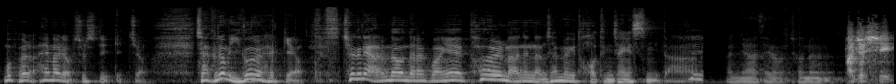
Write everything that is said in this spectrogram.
뭐 별 할 말이 없을 수도 있겠죠. 자, 그럼 이걸 할게요. 최근에 아름다운 다락방에 털 많은 남자 한 명이 더 등장했습니다. 안녕하세요. 저는 아저씨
